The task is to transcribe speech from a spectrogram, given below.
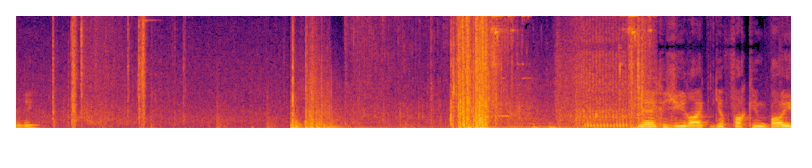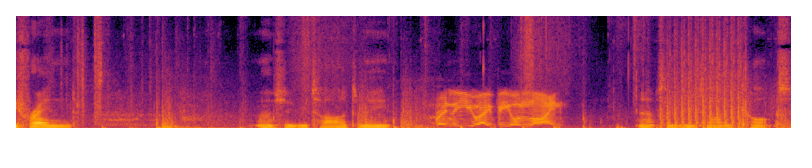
Really? Yeah, because you like your fucking boyfriend. Absolute retard, mate. Friendly UAV online. Absolutely retarded cocks.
